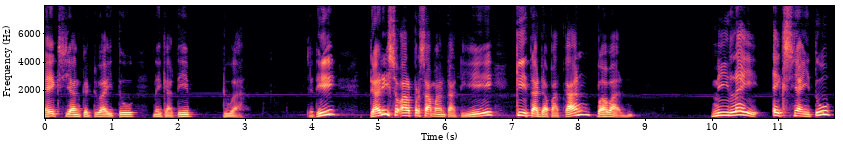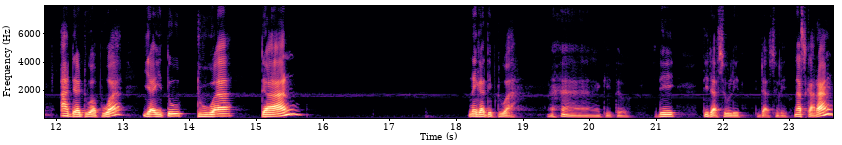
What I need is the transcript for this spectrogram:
X yang kedua itu negatif 2. Jadi, dari soal persamaan tadi, kita dapatkan bahwa nilai X-nya itu ada dua buah, yaitu 2 dan negatif 2. Nah, gitu. Jadi tidak sulit, tidak sulit. Nah, sekarang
